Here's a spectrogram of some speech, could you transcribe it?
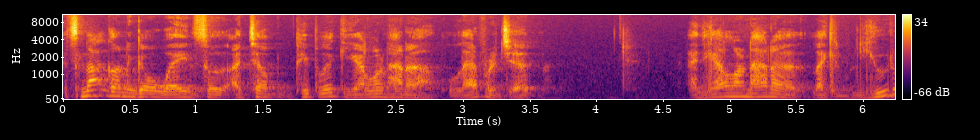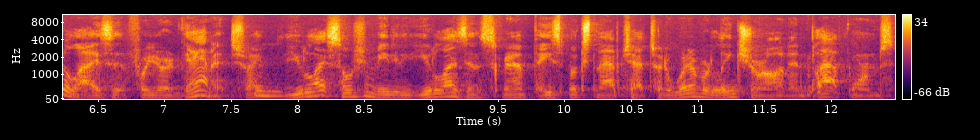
it's not going to go away. And so I tell people, like, you got to learn how to leverage it, and you got to learn how to like utilize it for your advantage, right? Utilize social media, utilize Instagram, Facebook, Snapchat, Twitter, whatever links you're on and platforms.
